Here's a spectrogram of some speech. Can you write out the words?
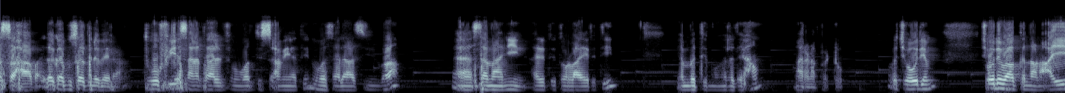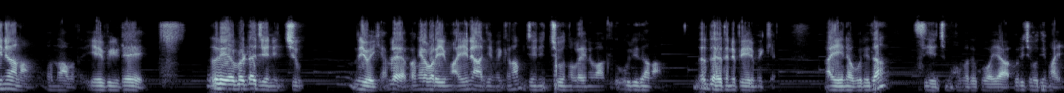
അസഹാബ ഇതൊക്കെ പുസ്തകത്തിന്റെ പേരാണ്. തൂഫിയ സനത്ത് അൽഫ് മുവത്തിസ്അമിയത്തിൻ വസലാസിൻ വ സമാനീൻ. ആയിരത്തി തൊള്ളായിരത്തി എൺപത്തി മൂന്നിൽ അദ്ദേഹം മരണപ്പെട്ടു. അപ്പൊ ചോദ്യം ചോദ്യവാക്ക് എന്താണ്? അയിന എന്നാണ് ഒന്നാമത് എവിടെ? എവിടെ ജനിച്ചു? എന്ന് ചോദിക്കാം അല്ലെ? അപ്പൊ അങ്ങനെ പറയും അയിന ആദ്യം വെക്കണം ജനിച്ചു എന്നുള്ളതിന് വാക്ക് ഉലിത എന്നാണ് അദ്ദേഹത്തിന്റെ പേര് വെക്കാം. അയിന ഉലിത സി എച്ച് മുഹമ്മദ് കോയ. ഒരു ചോദ്യമായി.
